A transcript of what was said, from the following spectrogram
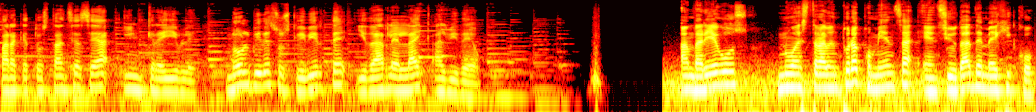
para que tu estancia sea increíble. No olvides suscribirte y darle like al video. Andariegos, nuestra aventura comienza en Ciudad de México,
